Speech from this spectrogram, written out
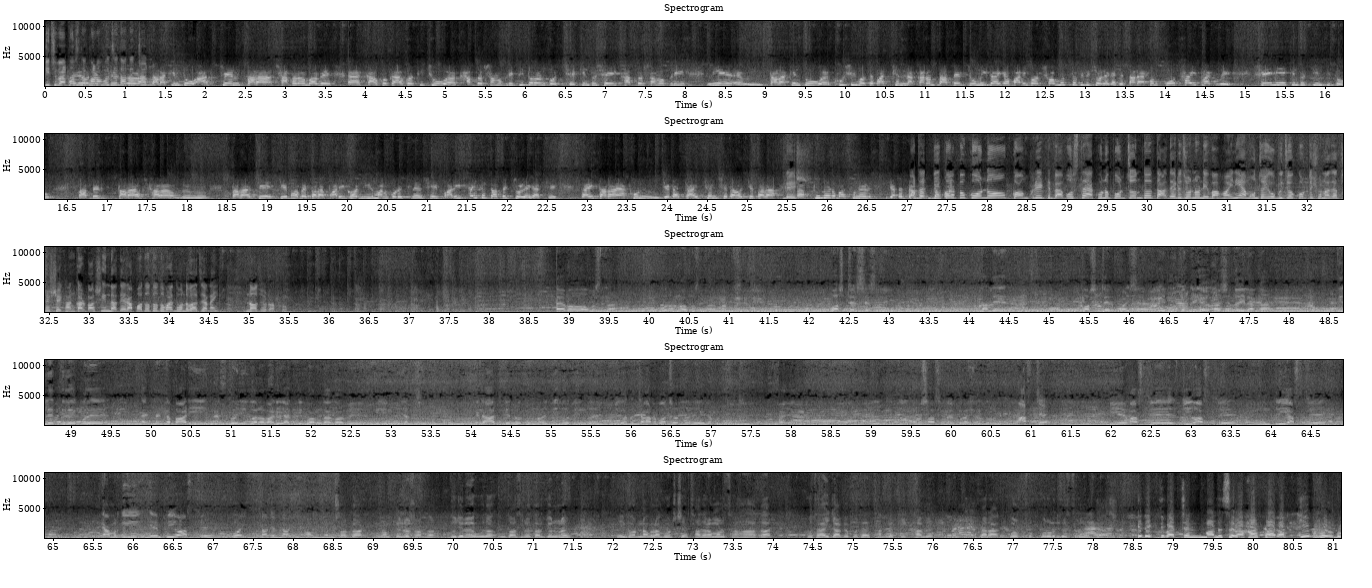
কিছু ব্যবস্থা করা হয়েছে তাদের জন্য? তারা কিন্তু আসছেন তারা সাধারণভাবে কাউকে কাউকে কিছু খাদ্য সামগ্রী বিতরণ করছে কিন্তু সেই খাদ্য সামগ্রী নিয়ে তারা কিন্তু খুশি হতে পারছেন না কারণ তাদের জমি জায়গা বাড়িঘর সমস্ত কিছু চলে গেছে। তারা এখন কোথায় থাকবে সেই নিয়ে কিন্তু চিন্তিত। তাদের তারা সারা তারা যে যেভাবে তারা বাড়িঘর নির্মাণ করেছিলেন সেই বাড়িটাই তো তাদের চলে গেছে। তাই তারা এখন যেটা চাইছেন সেটা হচ্ছে তারা পুনর্বাসনের যাতে বিকল্প কোনো কংক্রিট ব্যবস্থা এখনও পর্যন্ত তাদের জন্য নেওয়া হয়নি, এমনটাই অভিযোগ করতে শোনা যাচ্ছে সেখানকার বাসিন্দাদের। আপাতত তোমায় ধন্যবাদ জানাই। নজর রাখো। ভয়াবহ অবস্থা, করুণ অবস্থা মানুষের। কষ্টের শেষ নেই। তাদের কষ্টের পয়সা এমনি তো এলাকা। তিলে তিলে করে একটা একটা বাড়ি, তৈরি করা বাড়ি আজকে গঙ্গা গর্ভে বিলীন হয়ে যাচ্ছে। এটা আজকে নতুন নয়, দীর্ঘদিন ধরে, বিগত চার বছর ধরে এরকম চলছে। প্রশাসনের কোনো হেল্প করবে। আসছে ডিএম আসছে এসডিও আসছে মন্ত্রী আসছে এমনকি এমপিও আসছে ওই কাজের কাজ। সরকার এবং কেন্দ্র সরকার দুজনের উদা- উদাসীনতার জন্যই এই ঘটনাগুলো ঘটছে। সাধারণ মানুষ হাহাকার। কোথায় যাবে কোথায় থাকবে কি খাবে তারা খুব করুণ দুস্থের মধ্যে আছে। দেখতে পাচ্ছেন মানুষের হাহাকার আর কি করব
